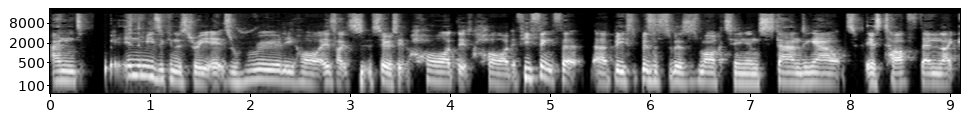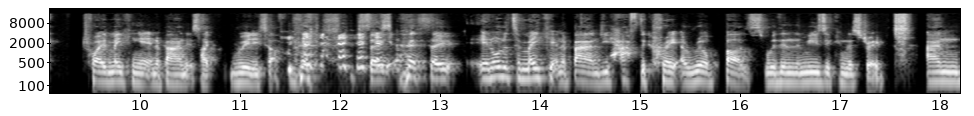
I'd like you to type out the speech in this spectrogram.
and in the music industry, it's really hard. It's like seriously hard. It's hard. If you think that uh, business to business marketing and standing out is tough, then like try making it in a band it's like really tough so so in order to make it in a band you have to create a real buzz within the music industry and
